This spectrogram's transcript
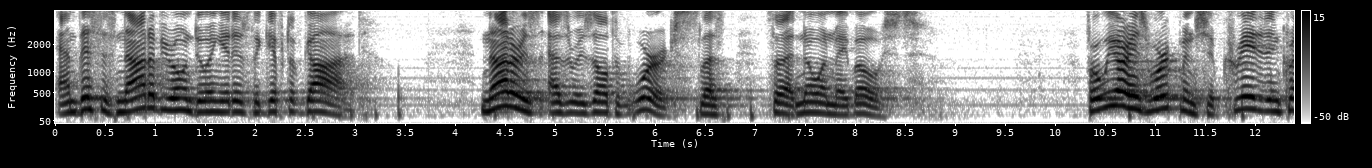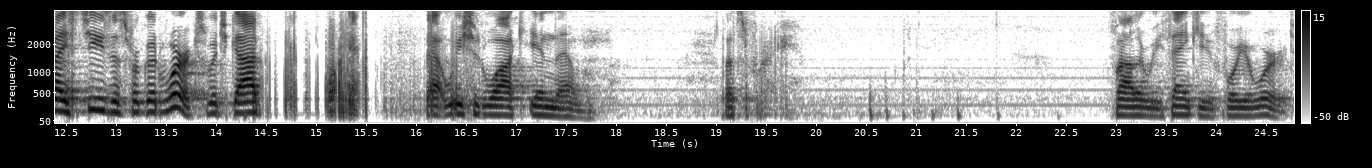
and this is not of your own doing, it is the gift of God. Not as, as a result of works, lest, so that no one may boast. For we are his workmanship, created in Christ Jesus for good works, which God that we should walk in them. Let's pray. Father, we thank you for your word.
